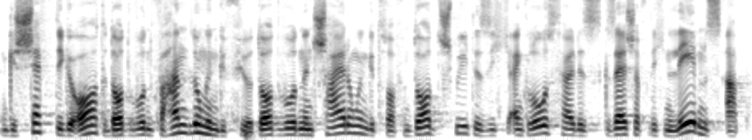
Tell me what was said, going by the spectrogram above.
geschäftige Orte, dort wurden Verhandlungen geführt, dort wurden Entscheidungen getroffen, dort spielte sich ein Großteil des gesellschaftlichen Lebens ab.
